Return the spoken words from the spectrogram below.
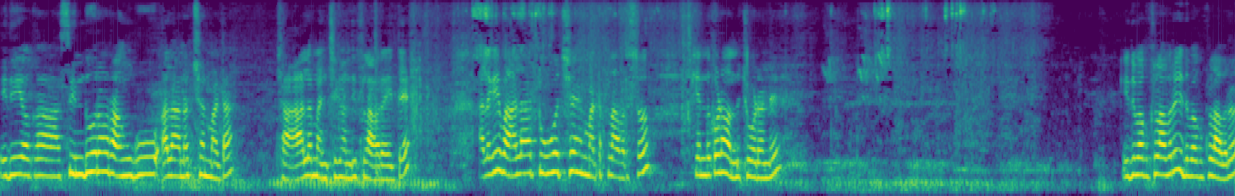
ఇది ఒక సింధూరం రంగు అలా అనొచ్చు అనమాట చాలా మంచిగా ఉంది ఫ్లవర్ అయితే. అలాగే వాళ్ళ టూ వచ్చాయన్నమాట ఫ్లవర్స్ కింద కూడా ఉంది చూడండి. ఇది ఒక ఫ్లవర్ ఇది ఒక ఫ్లవర్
